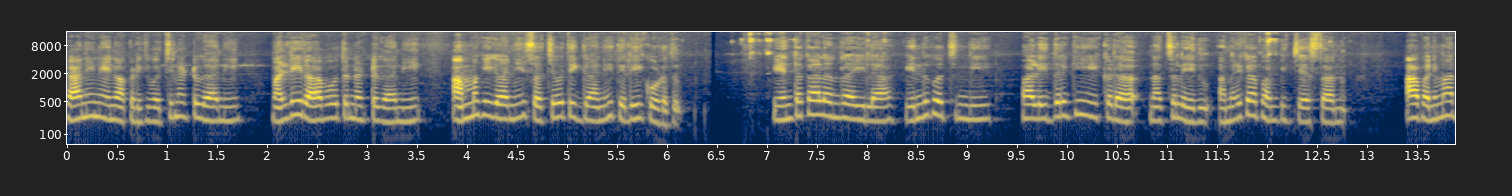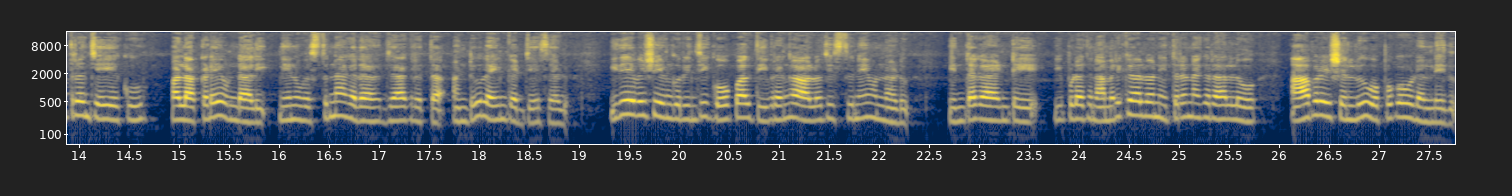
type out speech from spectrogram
కానీ నేను అక్కడికి వచ్చినట్టు గాని మళ్ళీ రాబోతున్నట్టు గాని అమ్మకి గాని సత్యవతికి గాని తెలియకూడదు. ఎంతకాలం రా ఇలా? ఎందుకు వచ్చింది? వాళ్ళిద్దరికీ ఇక్కడ నచ్చలేదు. అమెరికా పంపించేస్తాను. ఆ పని మాత్రం చేయకు. వాళ్ళు అక్కడే ఉండాలి. నేను వస్తున్నా కదా జాగ్రత్త అంటూ లైన్ కట్ చేశాడు. ఇదే విషయం గురించి గోపాల్ తీవ్రంగా ఆలోచిస్తూనే ఉన్నాడు. ఇంతగా అంటే ఇప్పుడు అతను అమెరికాలోని ఇతర నగరాల్లో ఆపరేషన్లు ఒప్పుకోవడం లేదు.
